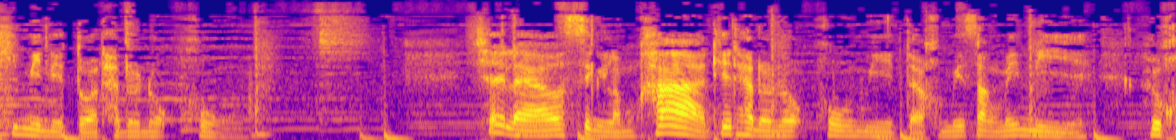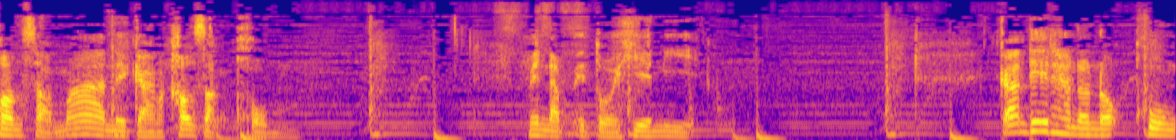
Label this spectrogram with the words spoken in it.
ที่มีในตัวทาดนกคุงใช่แล้วสิ่งล้ำค่าที่ทาดนกคุงมีแต่คอมิซังไม่มี คือความสามารถในการเข้าสังคม ไม่นับไอตัวเฮียนี่ การที่ทาดานกคุง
